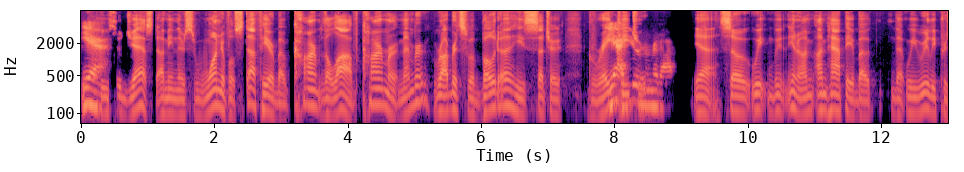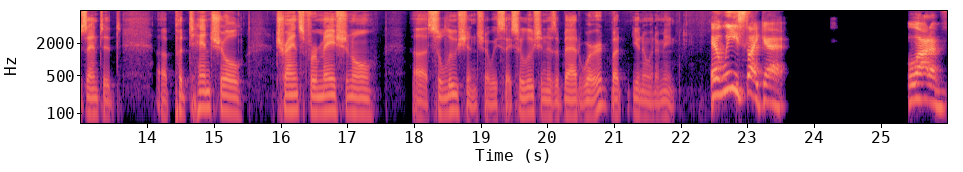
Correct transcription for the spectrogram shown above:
Yeah. who suggest i mean there's wonderful stuff here about karma the law of karma remember robert svoboda he's such a great Yeah. I do teacher remember that. yeah. So we, we you know, I'm I'm happy about that we really presented a potential transformational uh, solution, shall we say. Solution is a bad word, but you know what I mean. At least like a, a lot of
